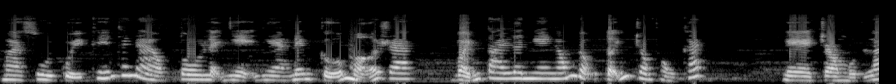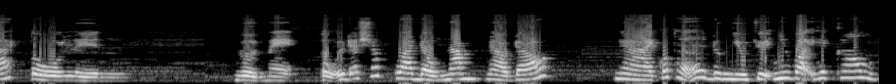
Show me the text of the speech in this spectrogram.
Mà xùi quỷ khiến thế nào tôi lại nhẹ nhàng đem cửa mở ra vẫy tay lên nghe ngóng động tĩnh trong phòng khách. Nghe trong một lát tôi liền... Người mẹ, tuổi đã sắp qua đầu năm nào đó, ngài có thể đừng nhiều chuyện như vậy hay không?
